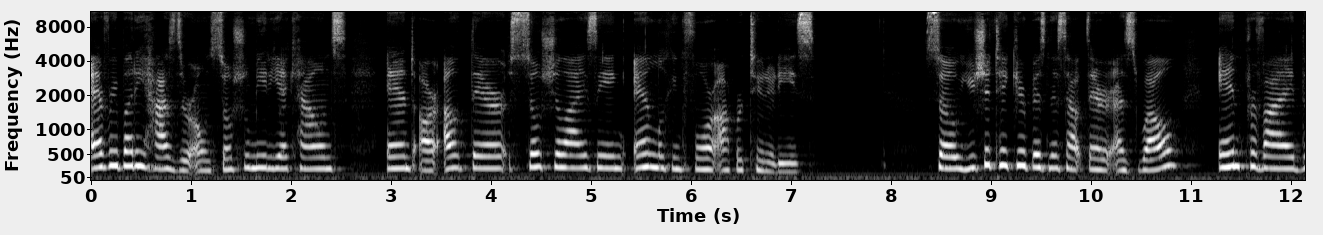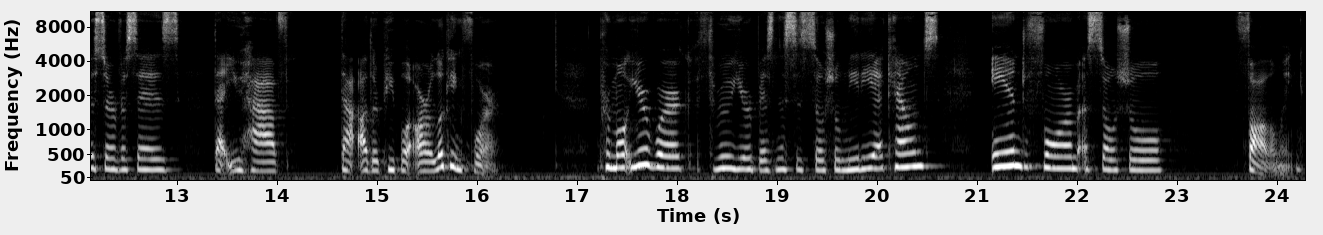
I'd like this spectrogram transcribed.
Everybody has their own social media accounts and are out there socializing and looking for opportunities. So, you should take your business out there as well and provide the services that you have that other people are looking for. Promote your work through your business's social media accounts and form a social following.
